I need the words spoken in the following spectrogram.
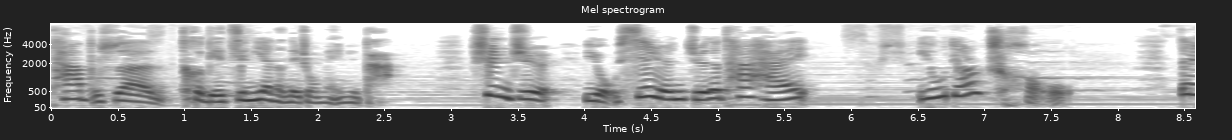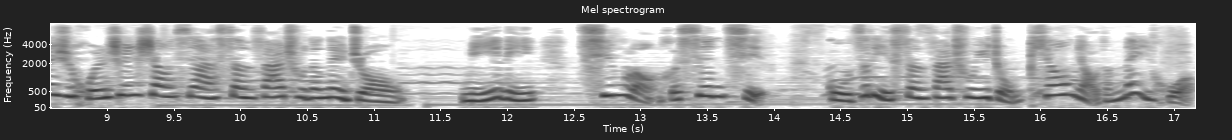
她不算特别惊艳的那种美女吧？甚至有些人觉得她还有点丑，但是浑身上下散发出的那种迷离、清冷和仙气。骨子里散发出一种飘渺的魅惑，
